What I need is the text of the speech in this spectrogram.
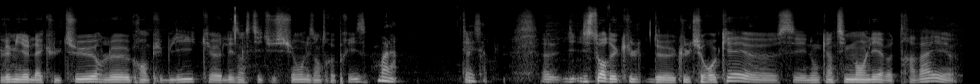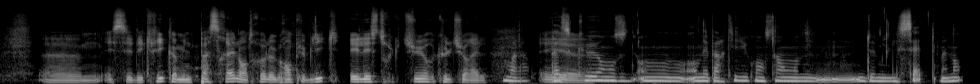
le milieu de la culture, le grand public, euh, les institutions, les entreprises. Voilà, c'est ça. Euh, l'histoire de, de, Culture OK, euh, c'est donc intimement lié à votre travail et c'est décrit comme une passerelle entre le grand public et les structures culturelles. Voilà, parce qu'on on, on, est parti du constat en 2007 maintenant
